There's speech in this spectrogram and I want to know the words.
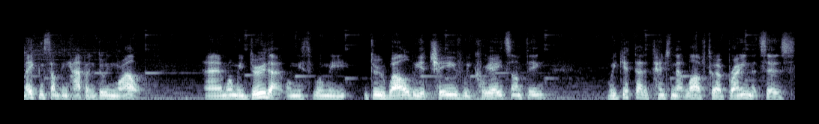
making something happen, doing well. And when we do that, when we, when we do well, we achieve, we create something, we get that attention, that love to our brain that says,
